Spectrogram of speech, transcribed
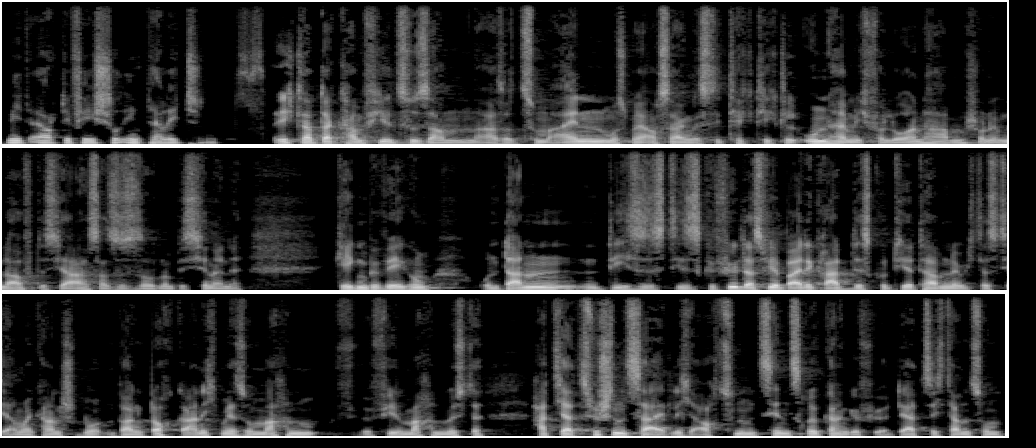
mit Artificial Intelligence. Ich glaube, da kam viel zusammen. Also zum einen muss man ja auch sagen, dass die Tech-Titel unheimlich verloren haben schon im Laufe des Jahres. Also so ein bisschen eine Gegenbewegung. Und dann dieses, dieses Gefühl, das wir beide gerade diskutiert haben, nämlich, dass die amerikanische Notenbank doch gar nicht mehr so machen, viel machen müsste, hat ja zwischenzeitlich auch zu einem Zinsrückgang geführt. Der hat sich dann zum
